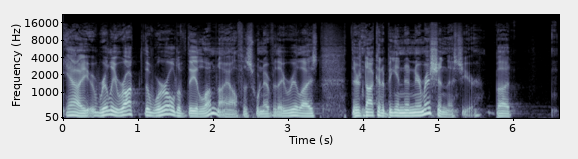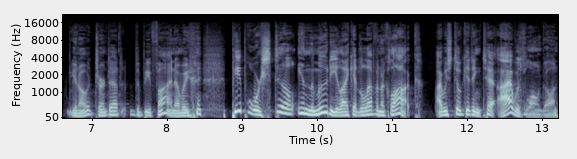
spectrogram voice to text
yeah, it really rocked the world of the alumni office whenever they realized there's not going to be an intermission this year. But, you know, it turned out to be fine. I mean, people were still in the moody like at 11 o'clock. I was still getting text. I was long gone,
